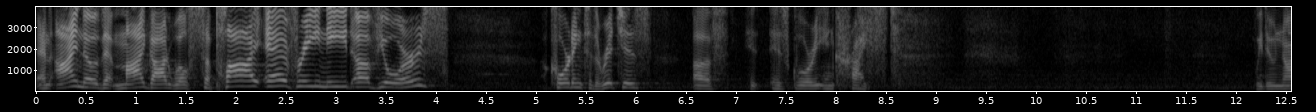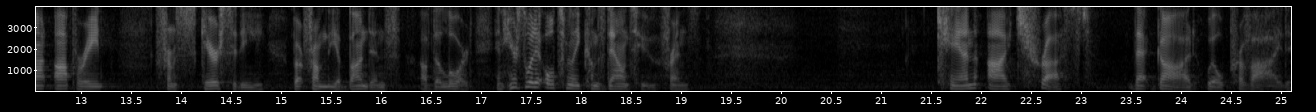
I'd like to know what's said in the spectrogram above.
and I know that my God will supply every need of yours according to the riches of his, glory in Christ. We do not operate from scarcity, but from the abundance of the Lord. And here's what it ultimately comes down to, friends. Can I trust that God will provide?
